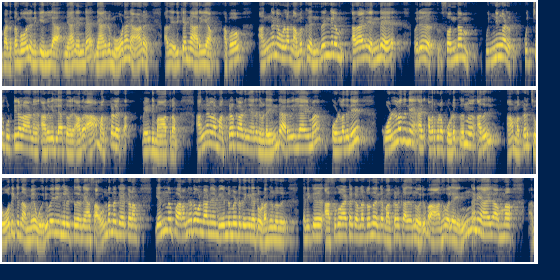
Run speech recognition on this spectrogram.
പഠിത്തം പോലും എനിക്കില്ല. ഞാൻ എന്റെ ഞാനൊരു മൂഢനാണ്. അത് എനിക്ക് തന്നെ അറിയാം. അപ്പോൾ അങ്ങനെയുള്ള നമുക്ക് എന്തെങ്കിലും അതായത് എന്റെ ഒരു സ്വന്തം കുഞ്ഞുങ്ങൾ കൊച്ചു കുട്ടികളാണ് അറിവില്ലാത്തവർ. അവർ ആ മക്കൾ വേണ്ടി മാത്രം. അങ്ങനെയുള്ള മക്കൾക്കാണ് ഞാനിത് ഇവിടെ എന്റെ അറിവില്ലായ്മ ഉള്ളതിനെ ഉള്ളതിനെ അവർക്കിവിടെ കൊടുക്കുന്നു അത് ആ മക്കൾ ചോദിക്കുന്ന അമ്മയെ ഒരു വരിയെങ്കിലും ഇട്ട് തന്നെ ആ സൗണ്ടൊന്ന് കേൾക്കണം എന്ന് പറഞ്ഞതുകൊണ്ടാണ് ഞാൻ വീണ്ടും വീണ്ടും ഇതിങ്ങനെ തുടങ്ങുന്നത്. എനിക്ക് അസുഖമായിട്ട് കിടന്നിട്ടൊന്നും എന്റെ മക്കൾക്ക് അതൊന്നും ഒരു ബാധമല്ല എങ്ങനെയായാലും അമ്മ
